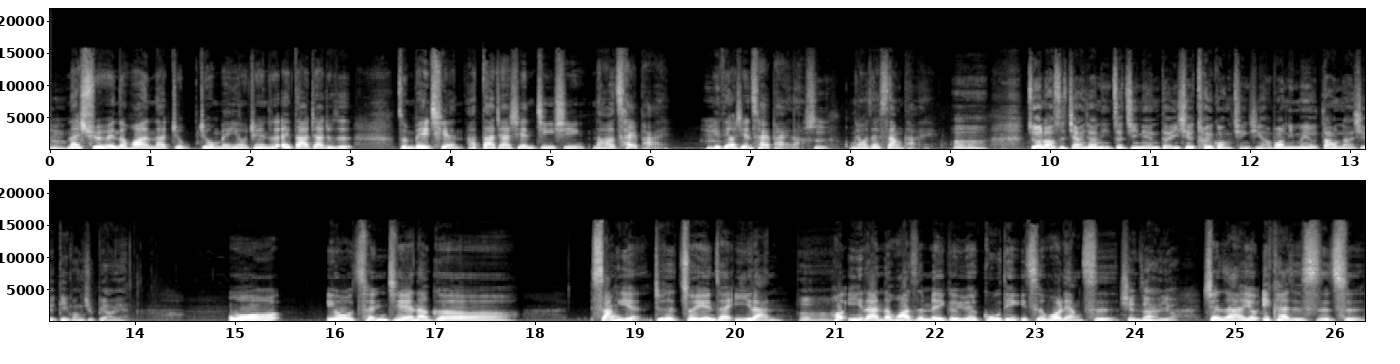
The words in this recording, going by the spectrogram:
嗯。那学员的话，那就就没有，就是哎、大家就是准备前啊，大家先静心，然后彩排，嗯。一定要先彩排啦，是，然后再上台。嗯，最后老师讲一下你这几年的一些推广情形好不好？你们有到哪些地方去表演？我有承接那个商演，就是最远在宜兰，嗯嗯，好，宜兰的话是每个月固定一次或两次，现在还有，现在还有一开始四次，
